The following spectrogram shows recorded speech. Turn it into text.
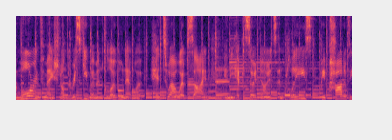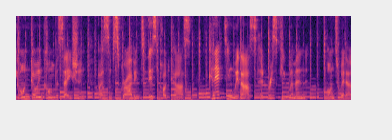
For more information on the Risky Women Global Network, head to our website in the episode notes and please be part of the ongoing conversation by subscribing to this podcast, connecting with us at Risky Women on Twitter,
